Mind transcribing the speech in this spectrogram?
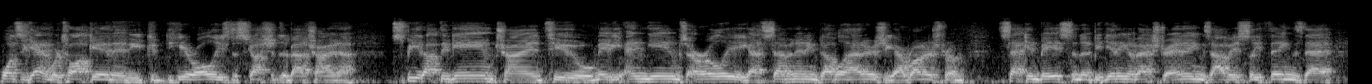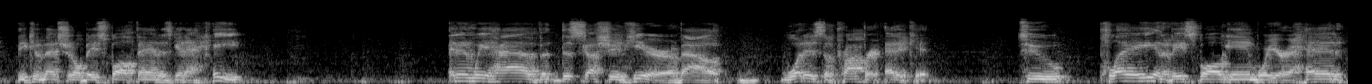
once again, we're talking, and you could hear all these discussions about to speed up the game, trying to maybe end games early. You got seven inning doubleheaders. You got runners from second base in the beginning of extra innings. Obviously, things that the conventional baseball fan is going to hate. And then we have a discussion here about what is the proper etiquette to play in a baseball game where you're ahead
